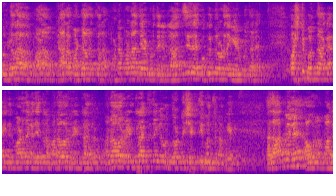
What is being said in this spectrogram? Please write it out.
ಒಂಥರ ಬಹಳ ಜ್ಞಾನ ಭಂಡಾರ ತರ. ಪಟ ಪಟ ಅಂತ ಹೇಳ್ಬಿಡ್ತೇನೆ. ಅಂದ್ರೆ ಅನ್ಸಿದ್ರೆ ಮುಖದ ನೋಡಿದಂಗೆ ಹೇಳ್ಬಿಡ್ತಾರೆ. ಫಸ್ಟ್ ಬಂದಾಗ ಇದನ್ನ ಮಾಡಿದಾಗ ಅದೇ ತರ ಮನೋವರ್ ಎಂಟ್ರ್ ಆದ್ರು. ಮನೋಹರ್ ಎಂಟ್ರ್ ಆಗ್ತಿದಂಗೆ ಒಂದು ದೊಡ್ಡ ಶಕ್ತಿ ಬಂತು ನಮ್ಗೆ. ಅದಾದ್ಮೇಲೆ ಅವರ ಮಗ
